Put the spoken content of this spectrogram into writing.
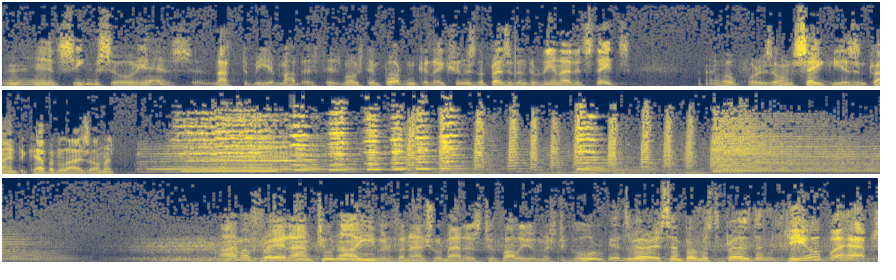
It seems so, yes. Uh, Not to be immodest, his most important connection is the President of the United States. I hope for his own sake he isn't trying to capitalize on it. I'm afraid I'm too naive in financial matters to follow you, Mr. Gould. It's very simple, Mr. President. To you, perhaps.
